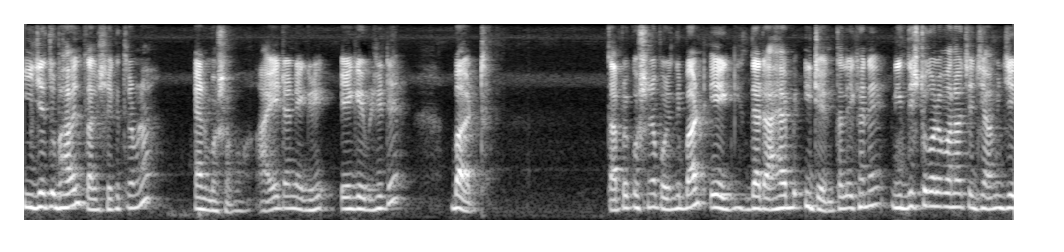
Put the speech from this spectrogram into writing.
ই যেহেতু ভাইল, তাহলে সেক্ষেত্রে আমরা অ্যান বসাবো। I ate an egg egg everyday but তারপরে কোশ্চেনটা পড়ে but egg that I have eaten তাহলে এখানে নির্দিষ্ট করে বলা হচ্ছে যে আমি যে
